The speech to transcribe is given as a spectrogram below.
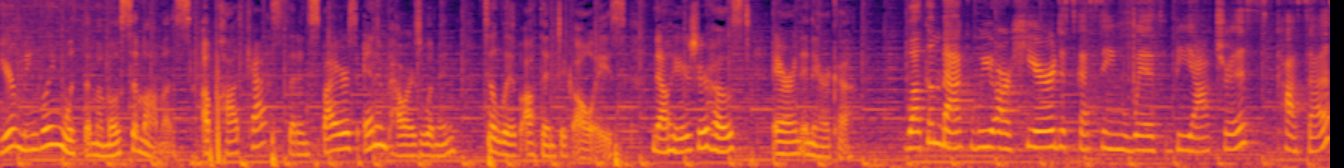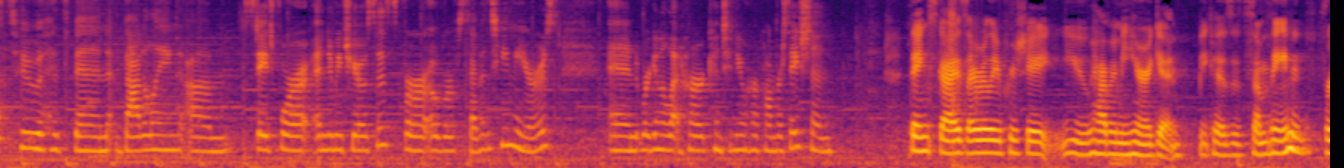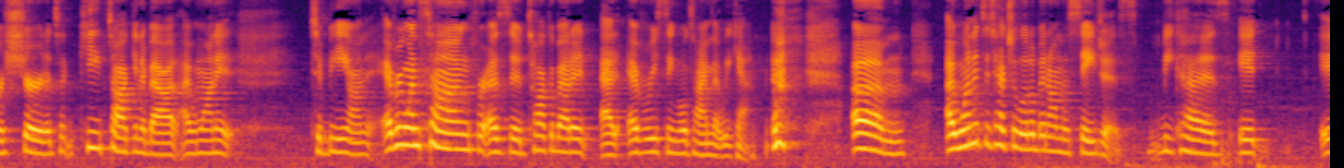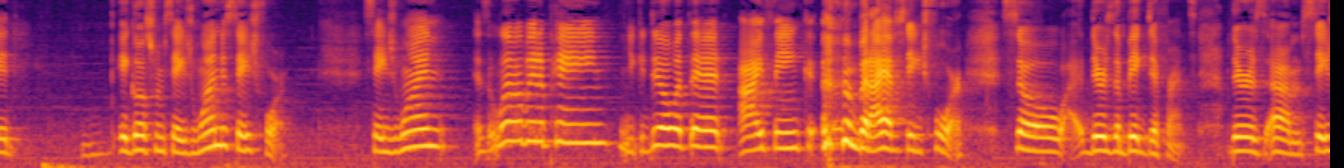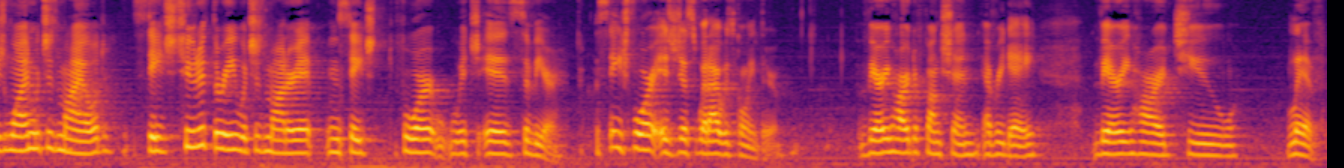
You're mingling with the Mimosa Mamas, a podcast that inspires and empowers women to live authentic always. Now, here's your host, Erin and Erica. Welcome back. We are here discussing with Beatrice Casas, who has been battling um, stage four endometriosis for over 17 years. And we're going to let her continue her conversation. Thanks, guys. I really appreciate you having me here again because it's something for sure to t- keep talking about. I want it to be on everyone's tongue for us to talk about it at every single time that we can. um, I wanted to touch a little bit on the stages because it it it goes from stage one to stage four. Stage one is a little bit of pain. You can deal with it, I think, but I have stage four. So there's a big difference. There's um, stage one, which is mild, stage two to three, which is moderate, and stage four, which is severe. Stage four is just what I was going through. Very hard to function every day, very hard to live.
